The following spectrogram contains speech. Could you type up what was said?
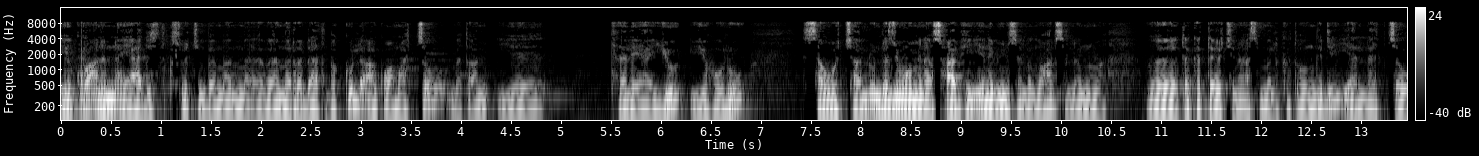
የቁርአንና የሐዲስ ጥቅሶችን በመረዳት በኩል አቋማቸው በጣም የተለያዩ የሆኑ ሰዎች አሉ። እንደዚሁም ወሚን አስሐቢ የነቢዩን ሰለላሁ ዐለይሂ ወሰለም ተከታዮችን አስመልክቶ እንግዲህ ያላቸው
